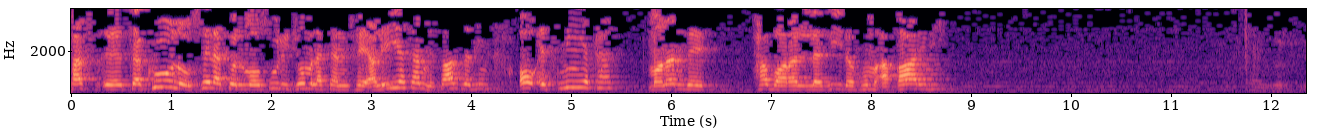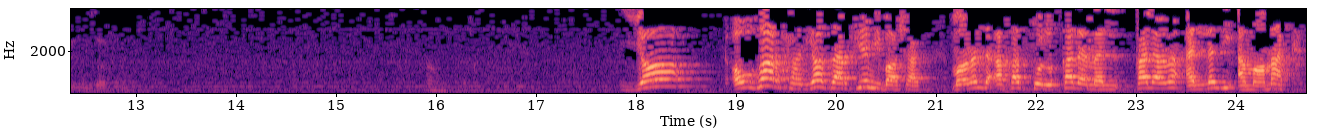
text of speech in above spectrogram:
پس تكون صلة الموصول جملة فعلية مثال زدیم أو اسمية مانند حضر الذين هم أقاربي. یا او ظرفا یا ظرفیه می باشد مانند اخذت القلم القلم الذي امامك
